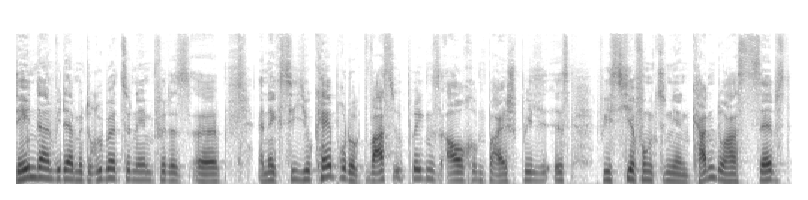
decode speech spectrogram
den dann wieder mit rüberzunehmen für das äh, NXT UK Produkt, was übrigens auch ein Beispiel ist, wie es hier funktionieren kann. Du hast selbst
